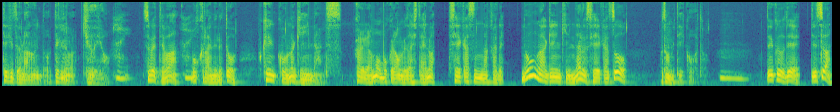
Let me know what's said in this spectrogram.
適度な運動、適度な休養、す、べ、ては、僕から見ると、不健康な原因なんです。彼らも僕らも目指したいのは、生活の中で脳が元気になる生活を求めていこうと。うん、ということで、実は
